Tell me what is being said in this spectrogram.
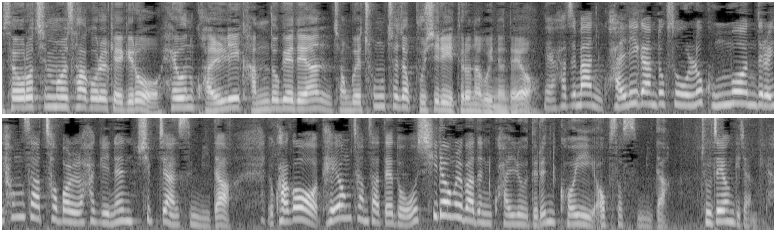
세월호 침몰 사고를 계기로 해운 관리 감독에 대한 정부의 총체적 부실이 드러나고 있는데요. 네, 하지만 관리 감독 소홀로 공무원들을 형사 처벌하기는 쉽지 않습니다. 과거 대형 참사 때도 실형을 받은 관료들은 거의 없었습니다. 조재영 기자입니다.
